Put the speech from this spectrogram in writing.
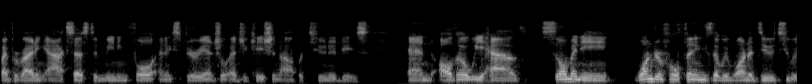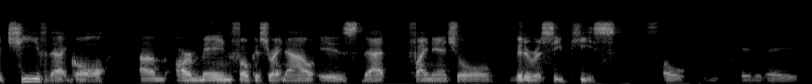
by providing access to meaningful and experiential education opportunities. And although we have so many wonderful things that we want to do to achieve that goal, um, our main focus right now is that financial literacy piece. So we created a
